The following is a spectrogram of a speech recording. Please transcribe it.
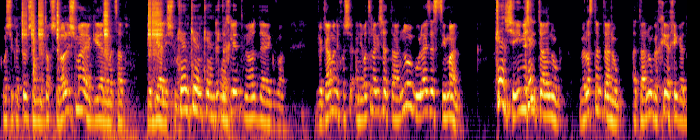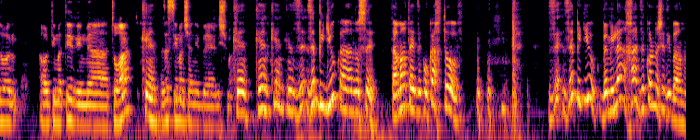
כמו שכתוב שמתוך שלא לשמה יגיע למצב, יגיע לשמה. כן, כן, כן. זה כן. תכלית מאוד uh, גבוהה. וגם אני חושב, אני רוצה להגיד שהתענוג אולי זה סימן. כן, שאם יש כן. לי תענוג, ולא סתם תענוג, התענוג הכי הכי גדול, האולטימטיבי מהתורה, כן. אז זה סימן שאני בלשמה. כן, כן, כן, כן, זה, זה בדיוק הנושא. אתה אמרת את זה כל כך טוב. זה, זה בדיוק, במילה אחת זה כל מה שדיברנו.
